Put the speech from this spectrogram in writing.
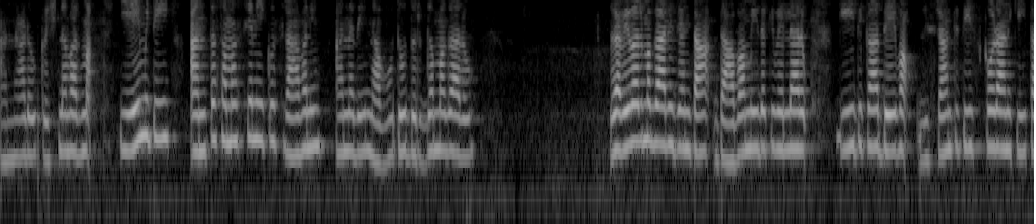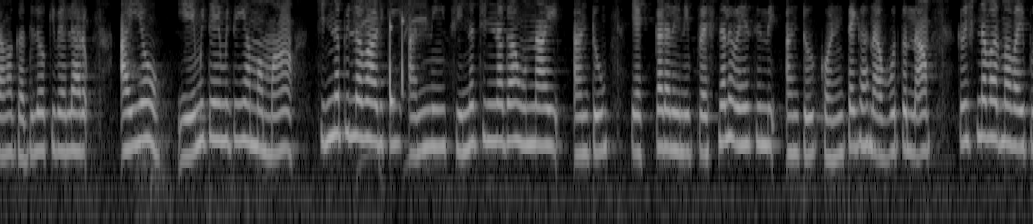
అన్నాడు కృష్ణవర్మ. ఏమిటి? అంత సమస్య నీకు శ్రావణి? అన్నది నవ్వుతూ దుర్గమ్మ గారు. రవివర్మ గారి జంట డాబా మీదకి వెళ్ళారు గీతిక దేవ విశ్రాంతి తీసుకోవడానికి తమ గదిలోకి వెళ్ళారు అయ్యో ఏమిటేమిటి అమ్మమ్మ? చిన్న పిల్లవాడికి అన్నీ చిన్న చిన్నగా ఉన్నాయి అంటూ ఎక్కడ లేని ప్రశ్నలు వేసింది అంటూ కొంటెగా నవ్వుతున్న కృష్ణవర్మ వైపు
